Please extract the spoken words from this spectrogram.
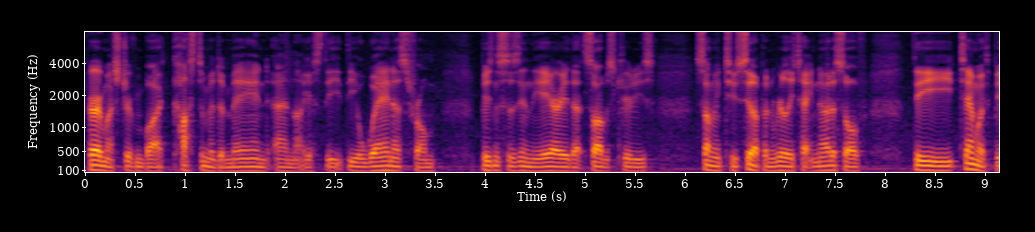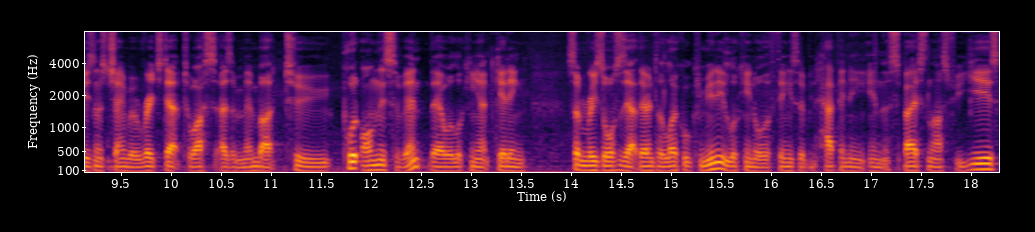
very much driven by customer demand and I guess the, the awareness from businesses in the area that cybersecurity is something to sit up and really take notice of. The Tamworth Business Chamber reached out to us as a member to put on this event. They were looking at getting some resources out there into the local community, looking at all the things that have been happening in the space in the last few years,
